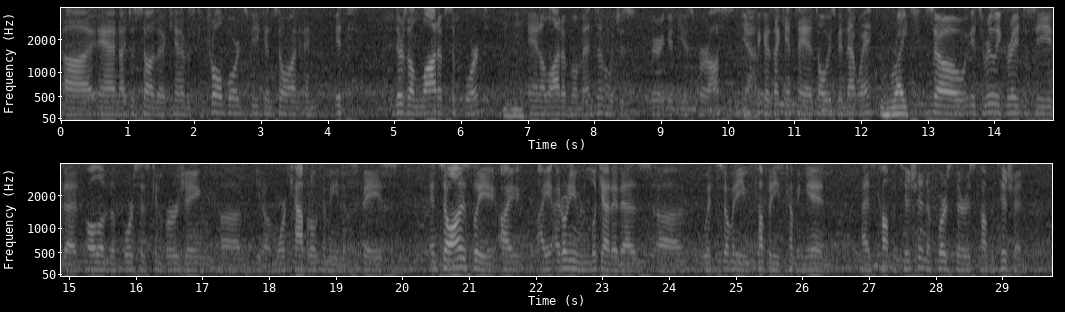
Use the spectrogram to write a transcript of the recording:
uh, and I just saw the Cannabis Control Board speak, and so on. And it's there's a lot of support Mm-hmm. and a lot of momentum, which is very good news for us. Yeah. Because I can't say it's always been that way. Right. So it's really great to see that all of the forces converging, um, you know, more capital coming into the space. And so honestly, I, I, I don't even look at it as, uh, with so many companies coming in, as competition. Of course, there is competition.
